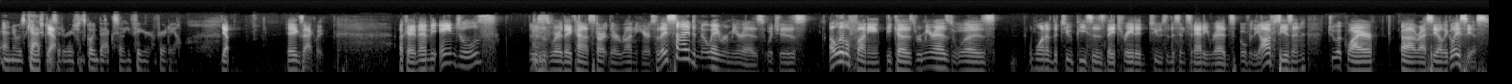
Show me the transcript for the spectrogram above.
and it was cash considerations yeah. going back, so you figure fair deal. Yep. Exactly. Okay, then the Angels this is where they kind of start their run here. So they signed Noe Ramirez, which is a little funny because Ramirez was one of the two pieces they traded to the Cincinnati Reds over the offseason to acquire uh, Raisel Iglesias.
